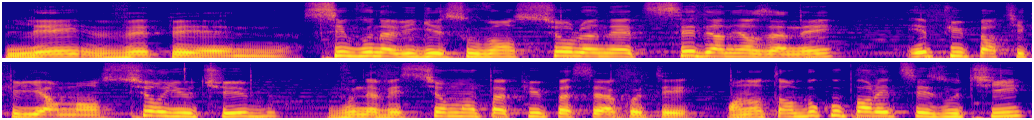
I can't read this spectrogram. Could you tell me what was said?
Les VPN. Si vous naviguez souvent sur le net ces dernières années, et plus particulièrement sur YouTube, vous n'avez sûrement pas pu passer à côté. On entend beaucoup parler de ces outils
